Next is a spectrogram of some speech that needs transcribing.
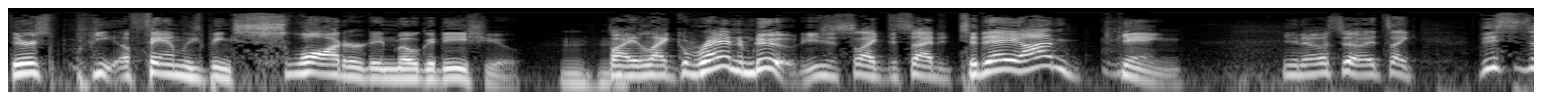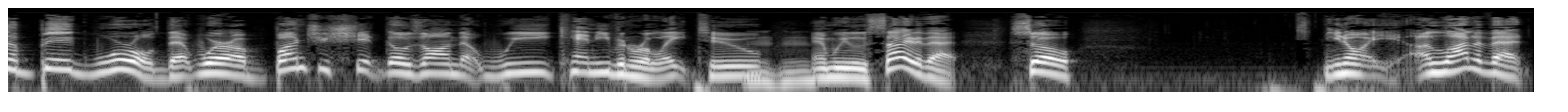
there's p- families being slaughtered in Mogadishu Mm-hmm. by like a random dude. He just like decided today I'm king. You know, so it's like this is a big world that where a bunch of shit goes on that we can't even relate to, Mm-hmm. and we lose sight of that. So, you know, a lot of that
